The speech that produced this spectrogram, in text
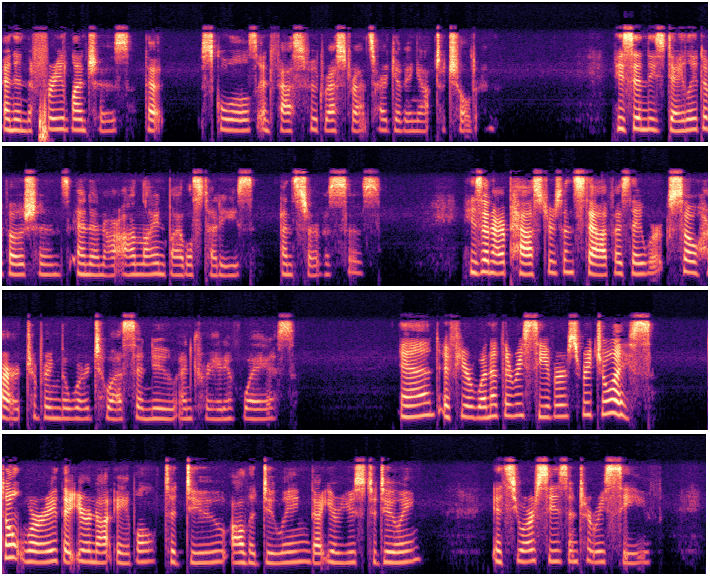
and in the free lunches that schools and fast food restaurants are giving out to children. He's in these daily devotions and in our online Bible studies and services. He's in our pastors and staff as they work so hard to bring the word to us in new and creative ways. And if you're one of the receivers, rejoice. Don't worry that you're not able to do all the doing that you're used to doing. It's your season to receive,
